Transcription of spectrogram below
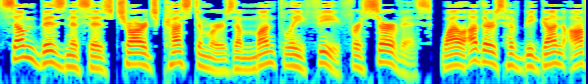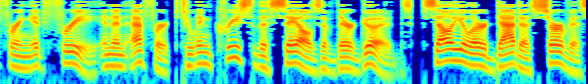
Some businesses charge customers a monthly fee for service, while others have begun offering it free in an effort to increase the sales of their goods. Cellular data service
